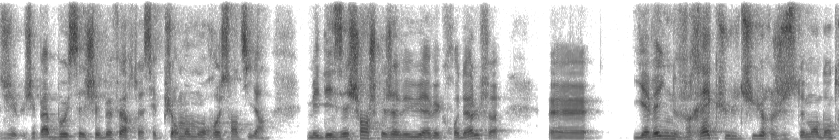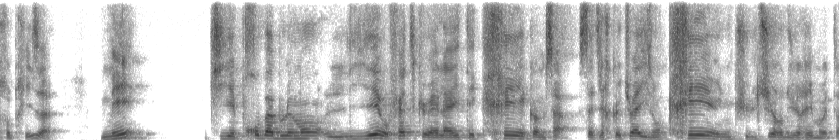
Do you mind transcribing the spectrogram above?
Je n'ai pas bossé chez Buffer, c'est purement mon ressenti. Hein. mais des échanges que j'avais eus avec Rodolphe, euh, il y avait une vraie culture justement d'entreprise, mais qui est probablement liée au fait qu'elle a été créée comme ça. C'est-à-dire que tu vois, ils ont créé une culture du remote.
